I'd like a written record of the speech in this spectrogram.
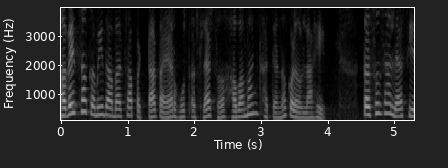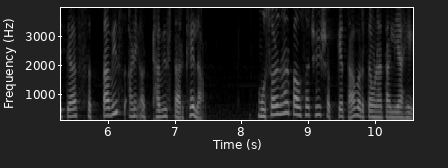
हवेचा कमी दाबाचा पट्टा तयार होत असल्याचं हवामान खात्यानं कळवलं आहे. तसं झाल्यास येत्या सत्तावीस आणि अठ्ठावीस तारखेला मुसळधार पावसाची शक्यता वर्तवण्यात आली आहे.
